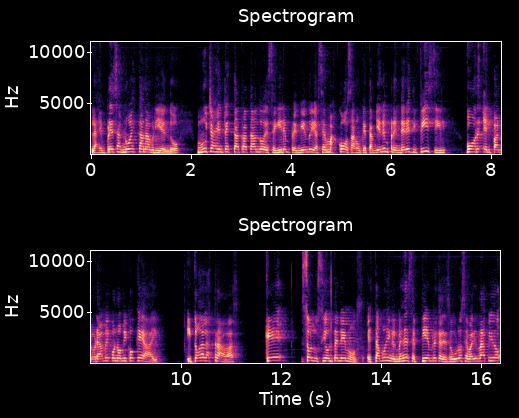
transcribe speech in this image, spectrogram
las empresas no están abriendo, mucha gente está tratando de seguir emprendiendo y hacer más cosas, aunque también emprender es difícil por el panorama económico que hay y todas las trabas. ¿Qué solución tenemos? Estamos en el mes de septiembre, que de seguro se va a ir rápido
